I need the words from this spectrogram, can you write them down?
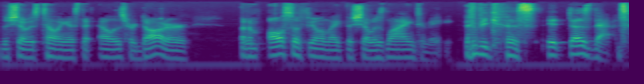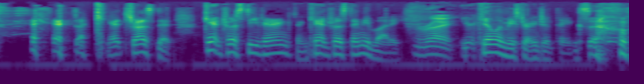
the show is telling us that El is her daughter, but I'm also feeling like the show is lying to me because it does that. I can't trust it. Can't trust Steve Harrington. Can't trust anybody. Right. You're killing me, Stranger Things. So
